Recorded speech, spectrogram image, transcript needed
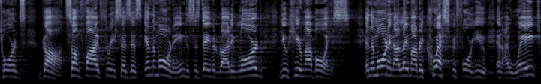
towards God. Psalm 5 3 says this In the morning, this is David writing, Lord, you hear my voice. In the morning, I lay my requests before you and I wait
